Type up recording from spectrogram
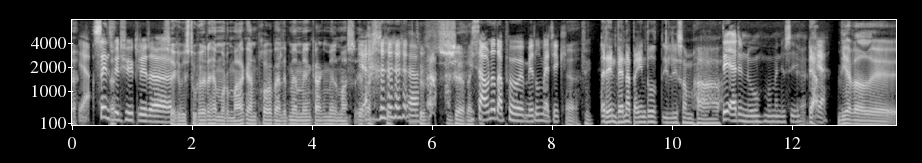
øh, Ja. Sindssygt hyggeligt. Og... Sække, hvis du hører det her, må du meget gerne prøve at være lidt mere med en gang imellem os. Ja. Ellers, det, Ja. du, synes jeg er Vi savnede dig på øh, Metal Magic. Ja. Er det en ven af bandet, I ligesom har... Det er det nu, må man jo sige. Ja. ja. Vi har været, øh,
